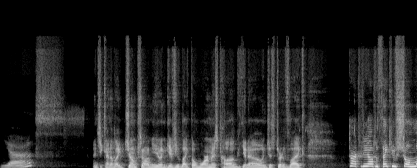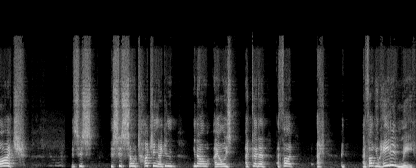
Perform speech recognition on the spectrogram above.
Yes. And she kind of like jumps on you and gives you like the warmest hug, you know, and just sort of like, Dr. Dialto, thank you so much. This is this is so touching. I didn't, you know, I always I gotta I thought I I, I thought you hated me.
